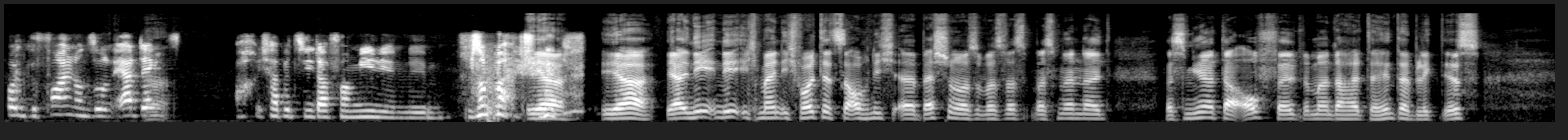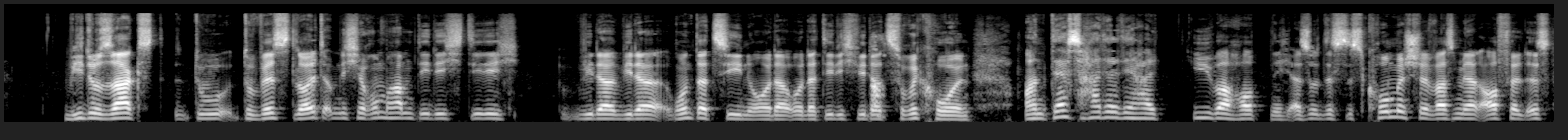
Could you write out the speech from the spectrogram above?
voll gefallen und so und er denkt, ja. ach, ich habe jetzt wieder Familienleben. Zum Beispiel. Ja, ja, ja, nee, nee, ich meine, ich wollte jetzt auch nicht äh, bashen oder sowas, was, was man halt, was mir halt da auffällt, wenn man da halt dahinter blickt, ist, wie du sagst, du, du willst Leute um dich herum haben, die dich, die dich wieder, wieder runterziehen oder, oder die dich wieder Ach. zurückholen. Und das hat er dir halt überhaupt nicht. Also das, das Komische, was mir halt auffällt, ist,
